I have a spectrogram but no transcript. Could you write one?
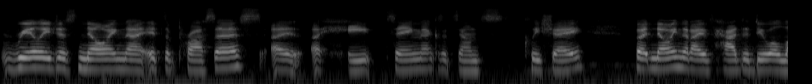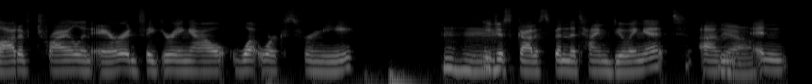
really just knowing that it's a process. I, I hate saying that because it sounds cliche, but knowing that I've had to do a lot of trial and error and figuring out what works for me. Mm-hmm. You just got to spend the time doing it um, yeah. and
